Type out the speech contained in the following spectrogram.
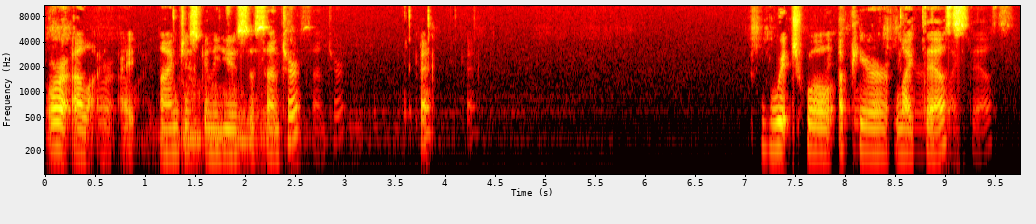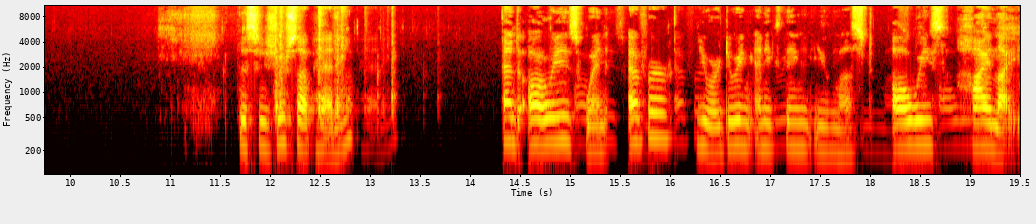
Or align right. I'm just going to use the center. Okay. Which will appear like this. This is your subheading. And always, whenever you are doing anything, you must always highlight.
